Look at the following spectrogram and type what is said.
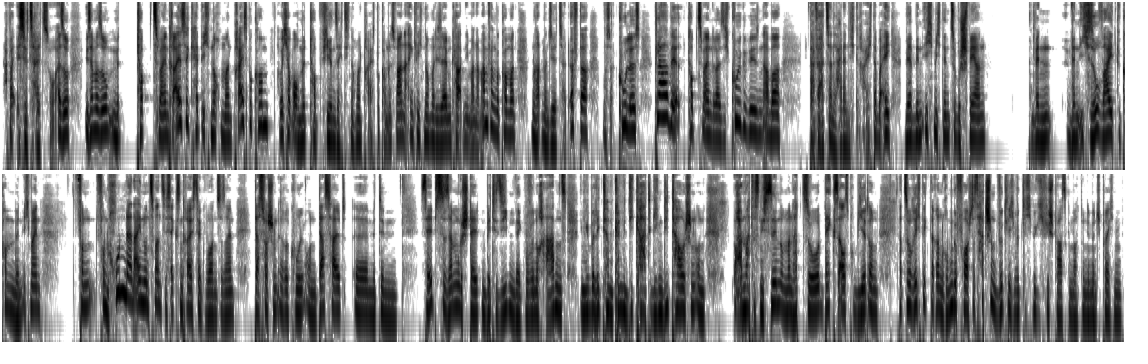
Aber ist jetzt halt so. Also, ich sag mal so, mit Top 32 hätte ich nochmal einen Preis bekommen, aber ich habe auch mit Top 64 nochmal einen Preis bekommen. Das waren eigentlich nochmal dieselben Karten, die man am Anfang bekommen hat, nur hat man sie jetzt halt öfter, was halt cool ist. Klar wäre Top 32 cool gewesen, aber dafür hat es dann leider nicht gereicht. Aber ey, wer bin ich mich denn zu beschweren, wenn, wenn ich so weit gekommen bin? Ich meine, von, von 121 36 geworden zu sein, das war schon irre cool. Und das halt äh, mit dem selbst zusammengestellten BT7-Deck, wo wir noch abends irgendwie überlegt haben, können wir die Karte gegen die tauschen und oh, macht das nicht Sinn? Und man hat so Decks ausprobiert und hat so richtig daran rumgeforscht. Das hat schon wirklich, wirklich, wirklich viel Spaß gemacht und dementsprechend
